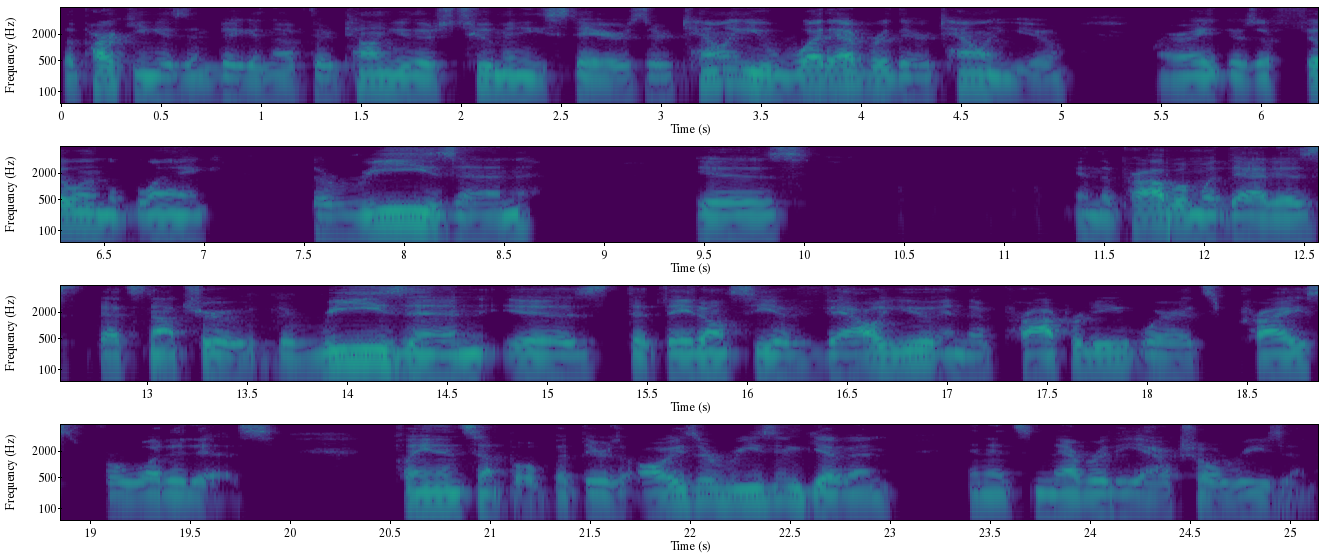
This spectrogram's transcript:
the parking isn't big enough. They're telling you there's too many stairs. They're telling you whatever they're telling you. All right. There's a fill in the blank. The reason is and the problem with that is that's not true. The reason is that they don't see a value in the property where it's priced for what it is. Plain and simple. But there's always a reason given, and it's never the actual reason.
